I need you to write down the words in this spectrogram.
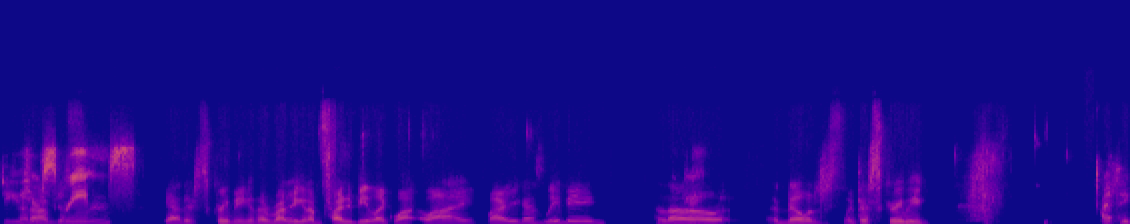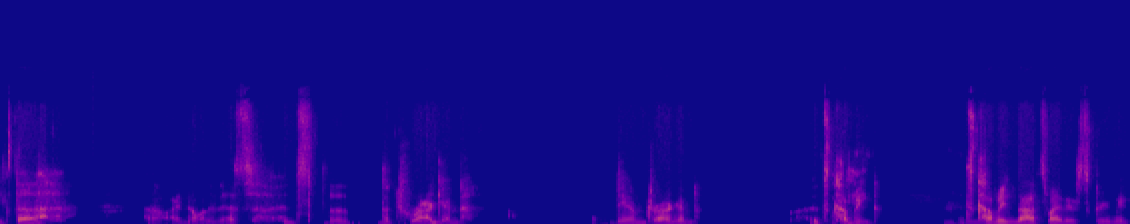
Do you And hear I'm just- screams? Yeah, they're screaming and they're running, and I'm trying to be like, why, why, why are you guys leaving? Hello, and no one's just like they're screaming. I think the, oh, I know what it is. It's the the dragon, damn dragon. It's Okay. coming. It's Mhm. coming. That's why they're screaming.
